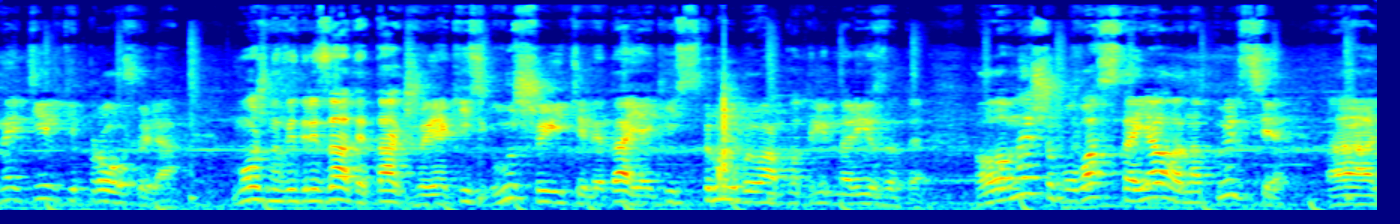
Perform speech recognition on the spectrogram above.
не тільки профіля. Можна відрізати також якісь глушителі, да, якісь труби вам потрібно різати. Головне, щоб у вас стояла на пильці е,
